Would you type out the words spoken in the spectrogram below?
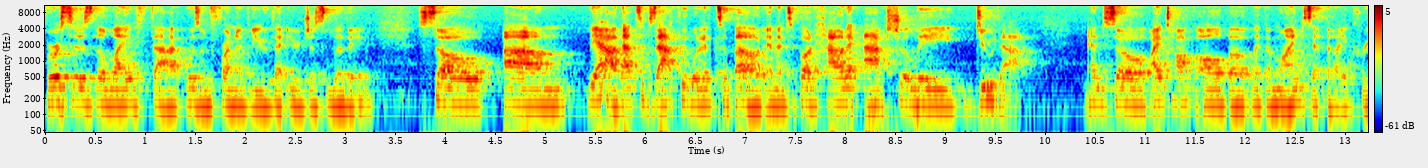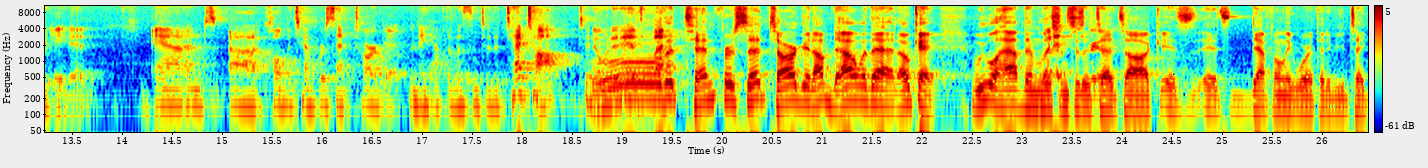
versus the life that was in front of you that you're just living. So um, yeah that's exactly what it's about and it's about how to actually do that. And so I talk all about like a mindset that I created and uh, called the 10% target. And they have to listen to the TED Talk to know what it is. But the ten percent target. I'm down with that. Okay, we will have them listen to the true. TED Talk. It's it's definitely worth it if you take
